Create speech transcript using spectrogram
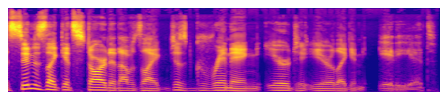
as soon as like it started, I was like just grinning ear to ear like an idiot.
